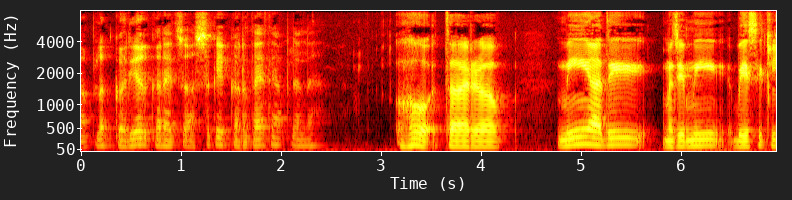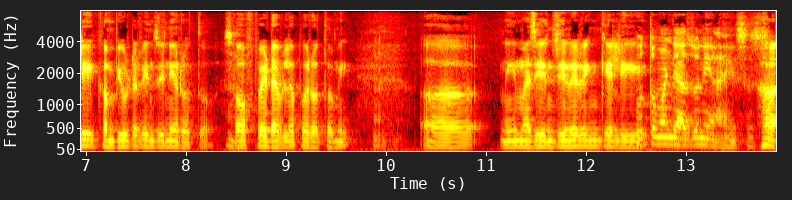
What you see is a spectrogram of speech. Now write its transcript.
आपलं करिअर करायचं असं काही करता येते आपल्याला? हो तर मी आधी म्हणजे मी बेसिकली कम्प्युटर इंजिनियर होतो. सॉफ्टवेअर डेव्हलपर होतो मी. मी माझी इंजिनिअरिंग केली. होतो म्हणजे अजूनही आहेस हा.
